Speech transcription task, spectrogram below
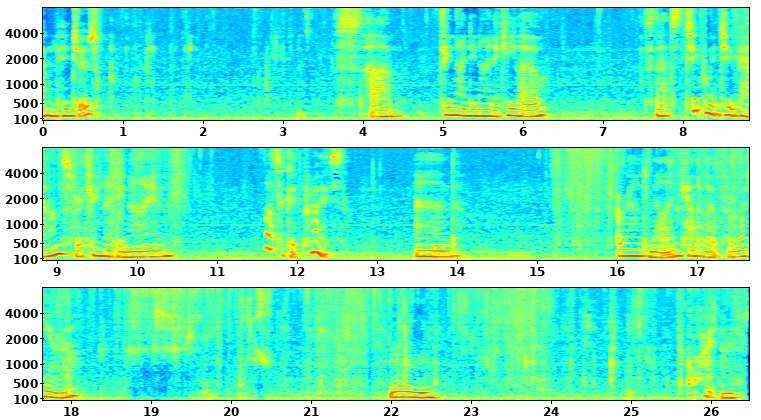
And peaches. Um, three ninety nine a kilo. So that's two point two pounds for three ninety nine. That's a good price. And a round melon, cantaloupe for one euro. Mmm. Quite nice.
